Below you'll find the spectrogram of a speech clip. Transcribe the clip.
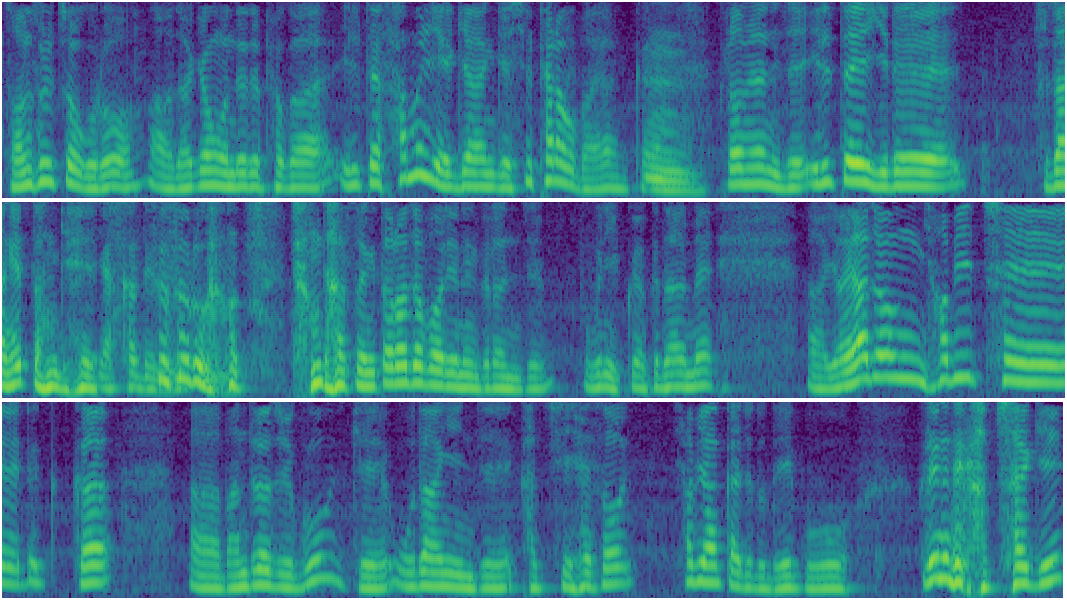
전술적으로 어, 나경원 원내대표가 1대 3을 얘기한 게 실패라고 봐요. 그러니까 음. 그러면 이제 1대 1에 주장했던 게 약화되는 스스로 정당성이 떨어져 버리는 그런 이제 부분이 있고요. 그 다음에 어, 여야정 협의체가 어, 만들어지고 이렇게 5당이 이제 같이 해서 협의안까지도 내고 그랬는데 갑자기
